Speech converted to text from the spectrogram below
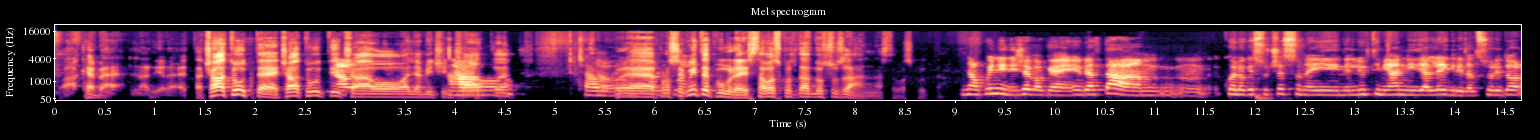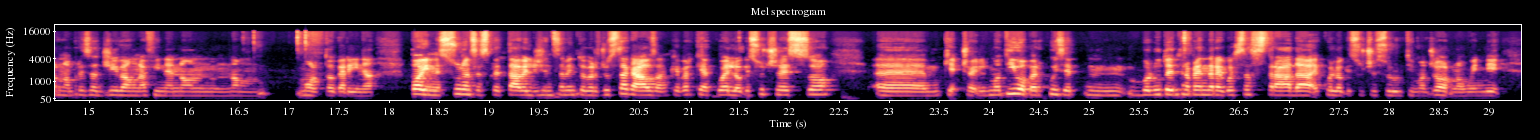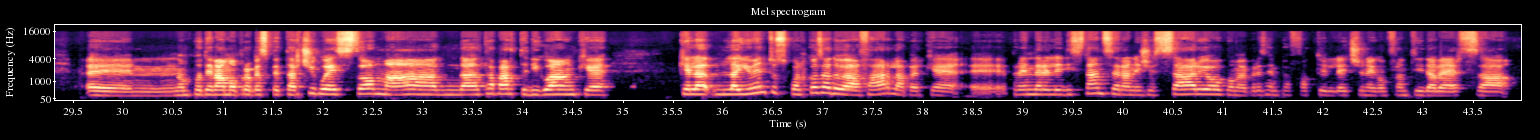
Oh, che bella diretta. Ciao a tutte, ciao a tutti, ciao, ciao agli amici in ciao. chat. Ciao. Eh, proseguite pure, stavo ascoltando Susanna. Stavo ascoltando. No, quindi dicevo che in realtà mh, mm, quello che è successo nei, negli ultimi anni di Allegri dal suo ritorno presagiva una fine non, non molto carina. Poi nessuno si aspettava il licenziamento per giusta causa, anche perché è quello che è successo. Ehm, che, cioè il motivo per cui si è mh, mm, voluto intraprendere questa strada è quello che è successo l'ultimo giorno, quindi ehm, non potevamo proprio aspettarci questo, ma dall'altra parte dico anche che la, la, Juventus qualcosa doveva farla perché eh, prendere le distanze era necessario, come per esempio ha fatto il Lecce nei confronti di D'Aversa,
